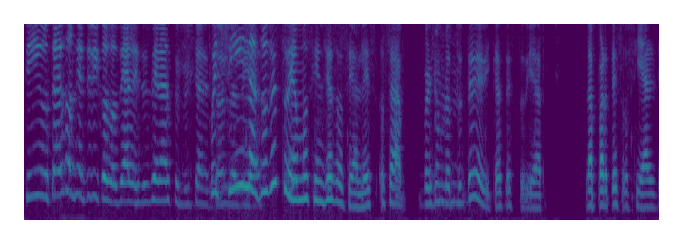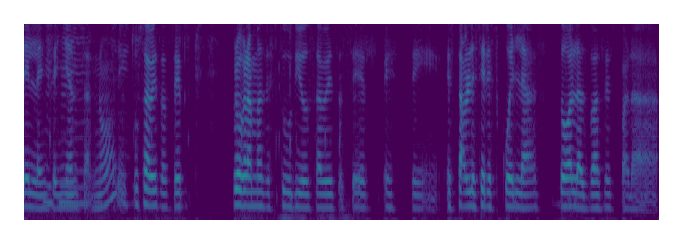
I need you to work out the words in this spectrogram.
Sí, ustedes son científicos sociales, esa era su lucha de Pues todos sí, los las dos estudiamos ciencias sociales. O sea, por ejemplo, tú Ujú. te dedicas a estudiar la parte social de la enseñanza, ¿no? sí. Tú sabes hacer programas de estudio, sabes hacer, este, establecer escuelas, todas las bases para,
